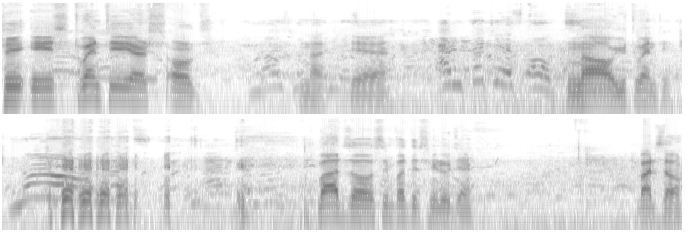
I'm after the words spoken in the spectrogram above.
She is 20 years old. No, yeah. I'm 30 years old. No, you 20. No. Bardzo sympatyczni ludzie. Bardzo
